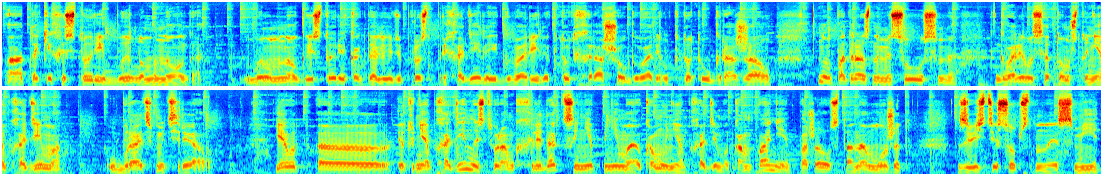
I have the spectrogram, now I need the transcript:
а, таких историй было много было много историй, когда люди просто приходили и говорили, кто-то хорошо говорил, кто-то угрожал. Ну, под разными соусами говорилось о том, что необходимо убрать материал. Я вот э, эту необходимость в рамках редакции не понимаю. Кому необходимо? Компании, пожалуйста, она может завести собственные СМИ,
